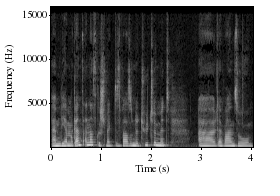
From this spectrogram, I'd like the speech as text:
Ähm, die haben ganz anders geschmeckt. Das war so eine Tüte mit, äh, da waren so,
